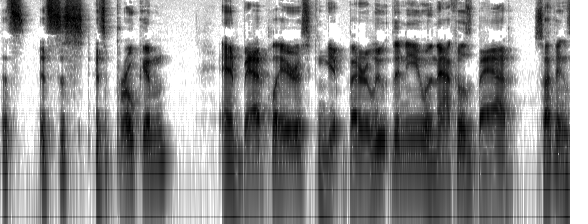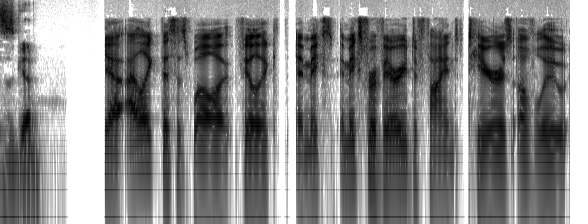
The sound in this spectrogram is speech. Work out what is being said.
that's it's just it's broken, and bad players can get better loot than you, and that feels bad. So I think this is good. Yeah, I like this as well. I feel like it makes it makes for very defined tiers of loot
